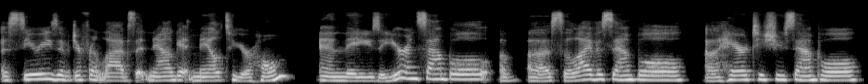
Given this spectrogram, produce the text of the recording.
a series of different labs that now get mailed to your home. And they use a urine sample, a, a saliva sample, a hair tissue sample,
